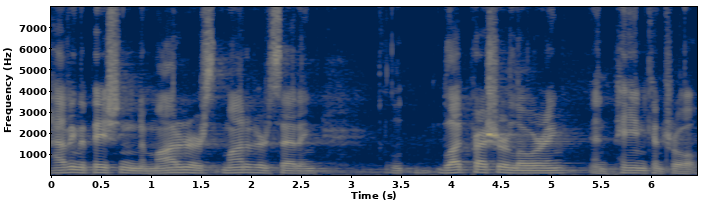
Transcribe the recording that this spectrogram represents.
having the patient in a monitor, monitored setting, blood pressure lowering, and pain control.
